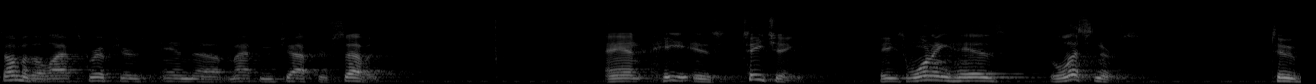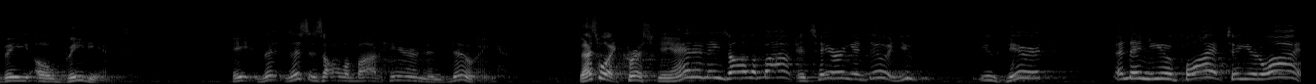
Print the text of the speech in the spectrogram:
some of the last scriptures in uh, Matthew chapter 7. And he is teaching, he's wanting his listeners to be obedient. He, th- this is all about hearing and doing. That's what Christianity's all about. It's hearing and doing. You, you hear it, and then you apply it to your life.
